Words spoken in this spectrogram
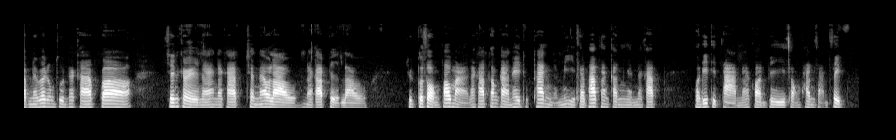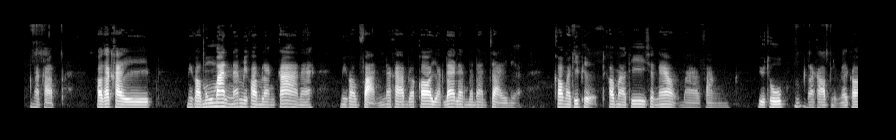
กับในว่าลงทุนนะครับ ก็เช่นเคยนะนะครับช anel เรานะครับเพจเราจุดประสงค์เป้าหมายนะครับ ต้องการให้ทุกท่านมีอิสรภาพทางการเงินนะครับคนที่ติดตามนะก่อนปี 2030 นะครับก็ถ้าใครมีความมุ่งมั่นนะมีความแรงกล้านะมีความฝันนะครับ แล้วก็อยากได้แรงบันดาลใจเนี่ยเข้ามาที่เพจเข้ามาที่ช anel มาฟัง YouTube นะครับ หรือไม่ก็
